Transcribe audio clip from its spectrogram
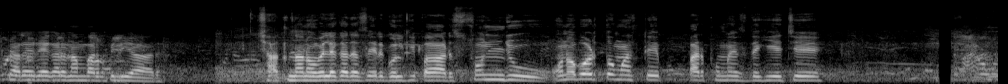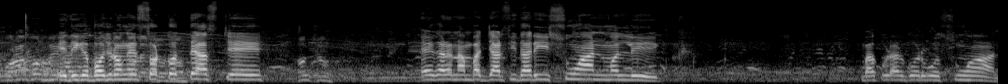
স্টারের এগারো নাম্বার প্লেয়ার ছাতনা নোবেল একাদশের গোলকিপার সঞ্জু অনবর্ত মাস্টে পারফরমেন্স দেখিয়েছে। এদিকে বজরঙের শট করতে আসছে। এগারো নাম্বার জার্সিধারী সুহান মল্লিক। বাঁকুড়ার গর্ব সুহান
